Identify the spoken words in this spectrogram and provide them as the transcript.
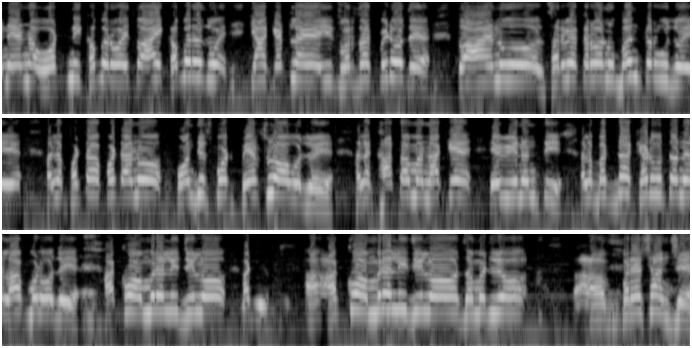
એને એના વોટની ખબર હોય તો આ ખબર જ હોય કે આ કેટલા ઇંચ વરસાદ પડ્યો છે. તો આ એનું સર્વે કરવાનું બંધ કરવું જોઈએ. અને ફટાફટ આનો ઓન ધી સ્પોટ ફેસલો આવવો જોઈએ. અને ખાતામાં નાખે એવી વિનંતી. અને બધા ખેડૂતોને લાભ મળવો જોઈએ. આખો અમરેલી જિલ્લો આખો અમરેલી જિલ્લો સમજ લો પરેશાન છે.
